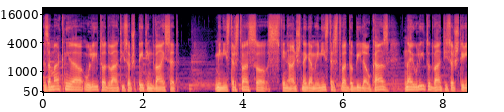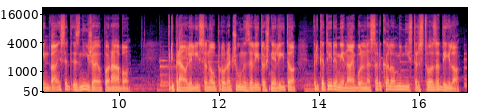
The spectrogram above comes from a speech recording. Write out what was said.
zamaknila v leto 2025. Ministrstva so z finančnega ministrstva dobila ukaz, naj v letu 2024 znižajo porabo. Pripravljali so nov proračun za letošnje leto, pri katerem je najbolj nasrkalo ministrstvo za delo.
